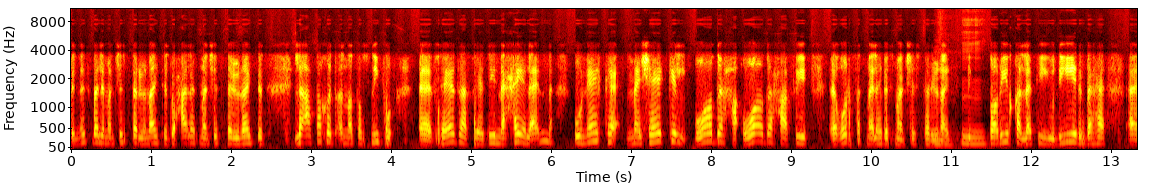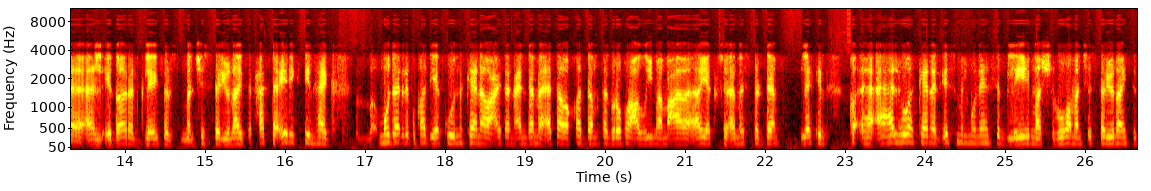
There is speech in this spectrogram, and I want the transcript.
بالنسبة لمانشستر يونايتد وحالة مانشستر يونايتد لا أعتقد أن تصنيفه سيذهب في هذه الناحية لأن هناك مشاكل واضحة واضحة في غرفة ملابس مانشستر يونايتد. الطريقة التي يدير بها الإدارة الجليزرز مانشستر يونايتد. حتى إيريك تينهاج مدرب قد يكون كان واعدا عندما اتى وقدم تجربة عظيمة مع أياكس أمستردام. لكن هل هو كان الاسم المناسب لمشروع مانشستر يونايتد؟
